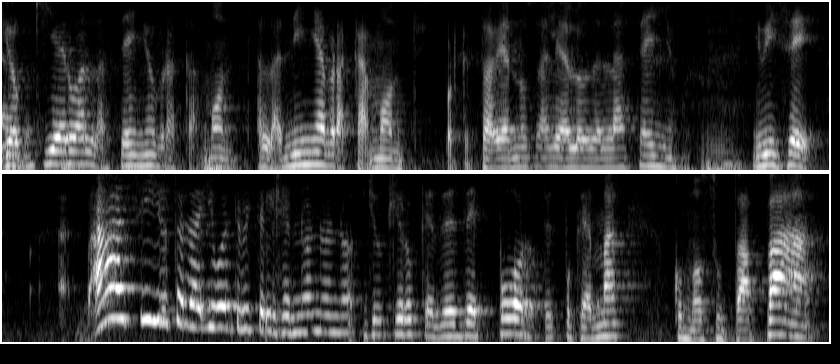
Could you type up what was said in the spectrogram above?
Claro. yo quiero a la seño Bracamontes, a la niña Bracamontes, porque todavía no salía lo de la seño. Y me dice, ah, sí, yo te la llevo a entrevista. Le dije, no, no, no, yo quiero que dé deportes, porque además, como su papá,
